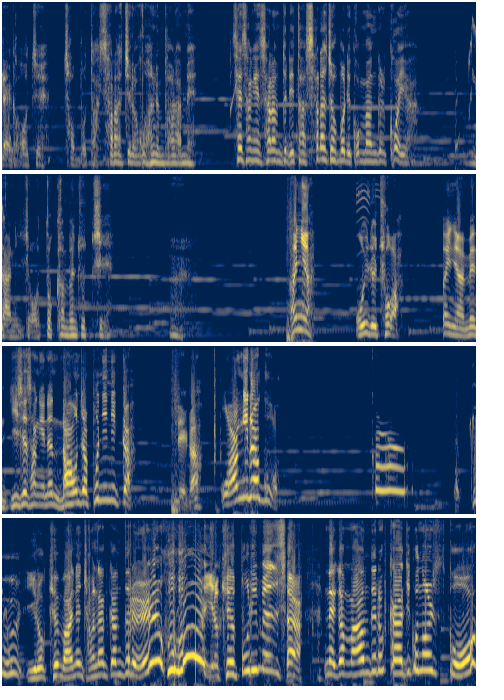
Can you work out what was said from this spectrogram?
내가 어제 전부 다 사라지라고 하는 바람에 세상의 사람들이 다 사라져버리고 만글 거야. 난 이제 어떡하면 좋지? 아니야. 오히려 좋아. 왜냐하면 이 세상에는 나 혼자뿐이니까. 내가 왕이라고. 그, 이렇게 많은 장난감들을 후후 이렇게 뿌리면서 내가 마음대로 가지고 놀고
